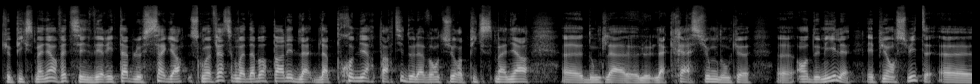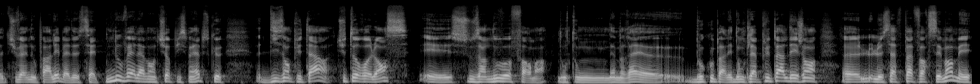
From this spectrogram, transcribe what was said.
que Pixmania, en fait, c'est une véritable saga. Ce qu'on va faire, c'est qu'on va d'abord parler de la, de la première partie de l'aventure Pixmania, euh, donc la, création donc en 2000. Et puis ensuite, tu vas nous parler bah, de cette nouvelle aventure Pixmania, parce que dix ans plus tard, tu te relances et sous un nouveau format dont on aimerait beaucoup parler. Donc la plupart des gens le le savent pas forcément, mais,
